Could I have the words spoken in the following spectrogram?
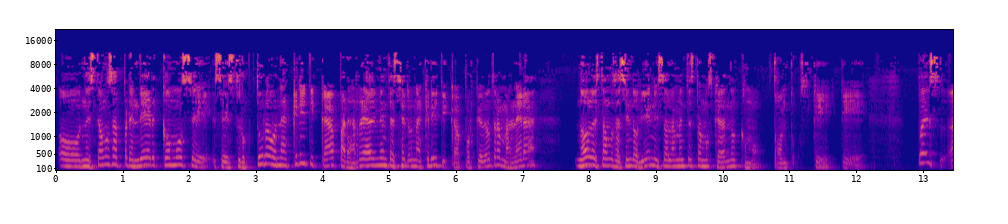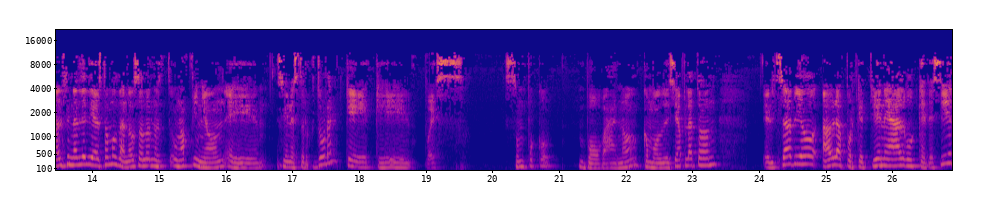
o necesitamos aprender cómo se, se estructura una crítica para realmente hacer una crítica, porque de otra manera, no lo estamos haciendo bien y solamente estamos quedando como tontos, que, que pues al final del día estamos dando solo una opinión eh, sin estructura que, que pues es un poco boba, ¿no? Como decía Platón, el sabio habla porque tiene algo que decir,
